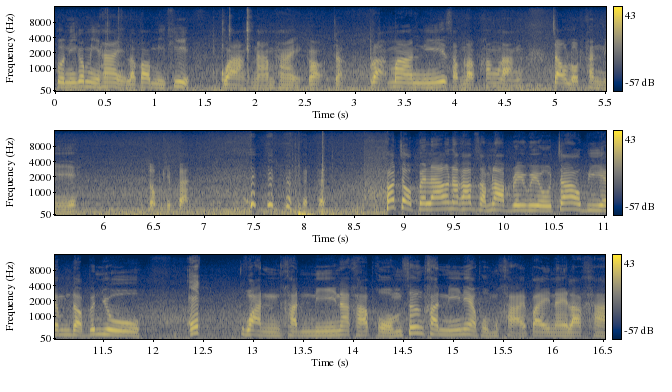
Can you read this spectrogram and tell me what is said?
ตัวนี้ก็มีให้แล้วก็มีที่กวางน้ำให้ ก็จะประมาณนี้สำหรับข้างหลังเจ้ารถคันนี้ จบคลิปกัน ก็จบไปแล้วนะครับสำหรับรีวิวเจ้า BMW X1 คันนี้นะครับผมซึ่งคันนี้เนี่ยผมขายไปในราคา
